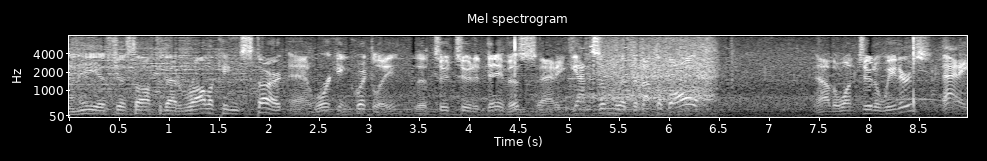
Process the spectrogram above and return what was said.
And he is just off to that rollicking start. And working quickly. The 2-2 to Davis. And he gets him with the knuckleball. Now the 1-2 to Wieters. And he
